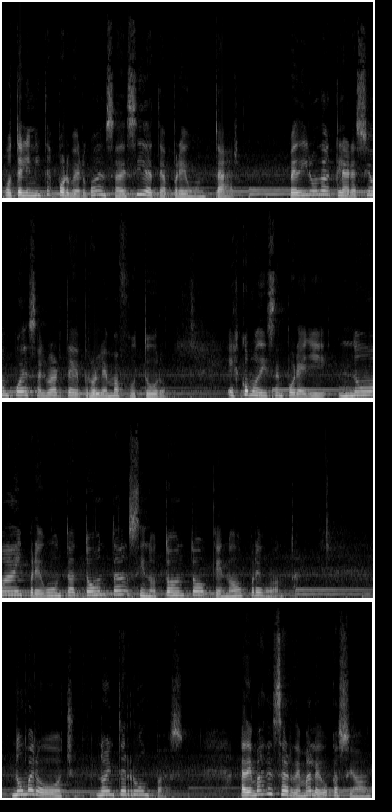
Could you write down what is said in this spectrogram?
o te limites por vergüenza, decídete a preguntar. Pedir una aclaración puede salvarte de problemas futuros. Es como dicen por allí, no hay pregunta tonta, sino tonto que no pregunta. Número 8. No interrumpas. Además de ser de mala educación,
